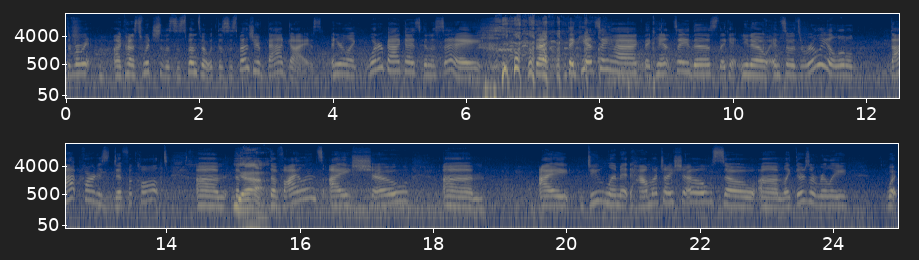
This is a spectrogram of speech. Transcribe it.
the I kind of switched to the suspense, but with the suspense, you have bad guys, and you're like, what are bad guys gonna say that they can't say heck, they can't say this, they can't, you know, and so it's really a little. That part is difficult. Um, the, Yeah. The violence I show. Um, I do limit how much I show. So, um, like, there's a really what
